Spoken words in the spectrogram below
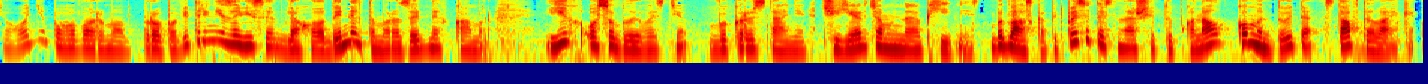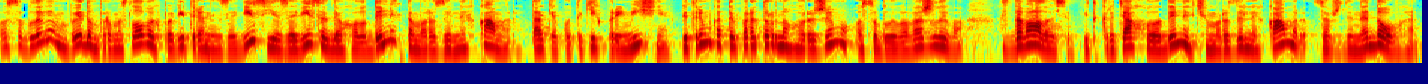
Сьогодні поговоримо про повітряні завіси для холодильних та морозильних камер. Їх особливості в використанні, чи є в цьому необхідність. Будь ласка, підписуйтесь на наш YouTube канал, коментуйте, ставте лайки. Особливим видом промислових повітряних завіс є завіси для холодильних та морозильних камер, так як у таких приміщеннях підтримка температурного режиму особливо важлива. Здавалося б, відкриття холодильних чи морозильних камер завжди недовге,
